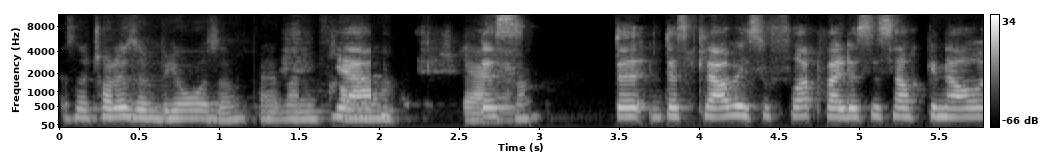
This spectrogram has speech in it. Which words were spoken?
ist eine tolle Symbiose, weil man Frauen ja, stärkt. Das, ne? das, das glaube ich sofort, weil das ist auch genau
